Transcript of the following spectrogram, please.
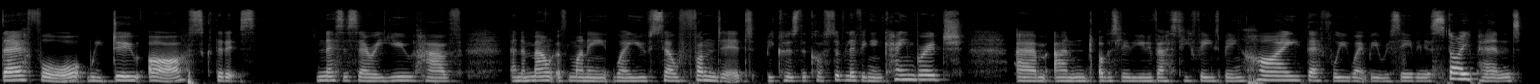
Therefore, we do ask that it's necessary you have an amount of money where you've self funded because the cost of living in Cambridge um, and obviously the university fees being high, therefore you won't be receiving a stipend.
